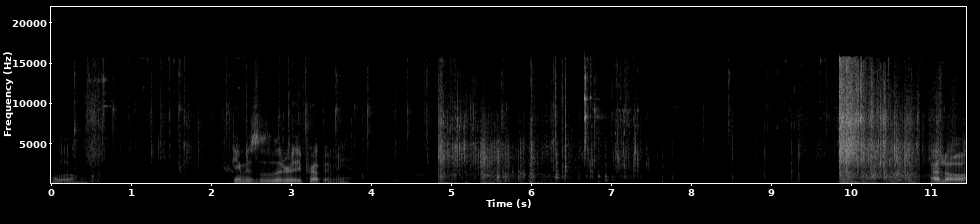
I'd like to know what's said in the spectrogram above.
Hello? The game is literally prepping me. Hello.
